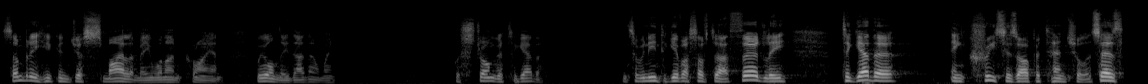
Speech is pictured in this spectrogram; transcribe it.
somebody who can just smile at me when I'm crying. We all need that, don't we? We're stronger together. And so we need to give ourselves to that. Thirdly, together increases our potential. It says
